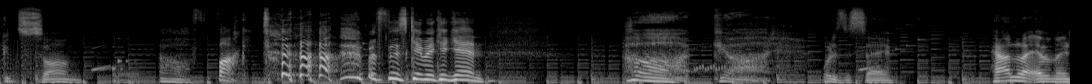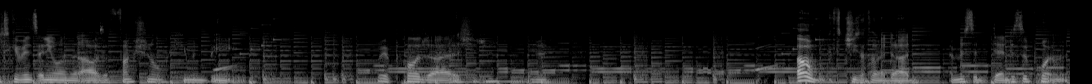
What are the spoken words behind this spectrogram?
Good song. Oh, fuck. What's this gimmick again? Oh, God. What does this say? How did I ever manage to convince anyone that I was a functional human being? We apologize. Oh, jeez, I thought I died. I missed a dentist appointment.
